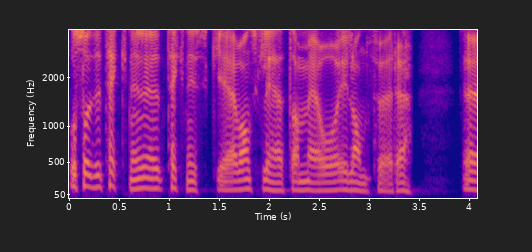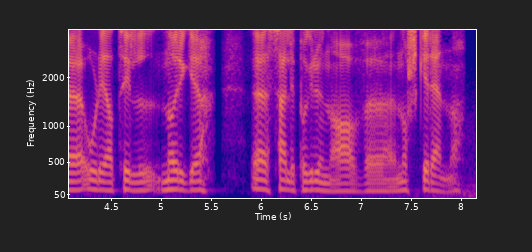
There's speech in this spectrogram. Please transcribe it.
Og så er det tekniske vanskeligheter med å ilandføre olja til Norge, særlig av norske renner.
